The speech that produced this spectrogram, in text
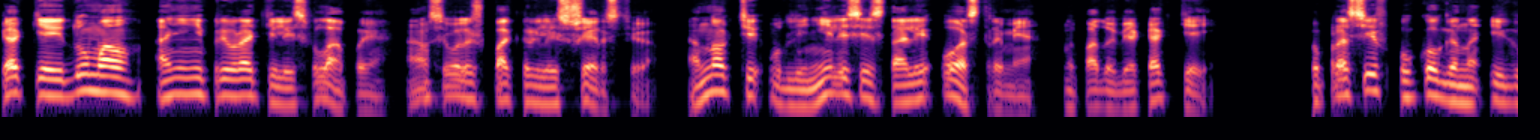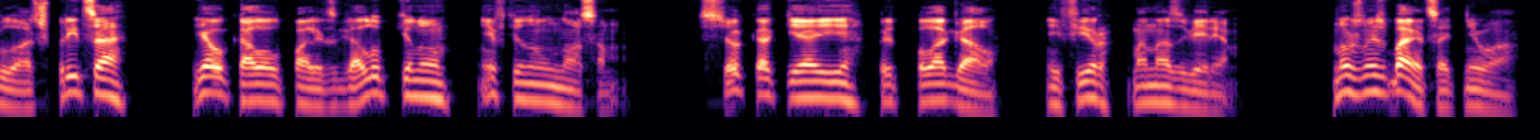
Как я и думал, они не превратились в лапы, а всего лишь покрылись шерстью, а ногти удлинились и стали острыми, наподобие когтей. Попросив у Когана иглу от шприца, я уколол палец Голубкину и втянул носом. Все, как я и предполагал, эфир монозверя. Нужно избавиться от него.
